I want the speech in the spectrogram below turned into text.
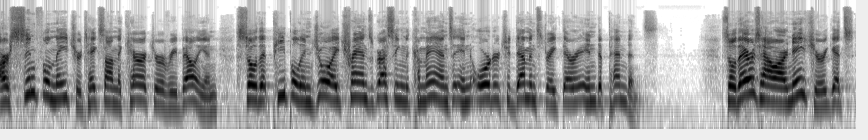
our sinful nature takes on the character of rebellion so that people enjoy transgressing the commands in order to demonstrate their independence. So there's how our nature gets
